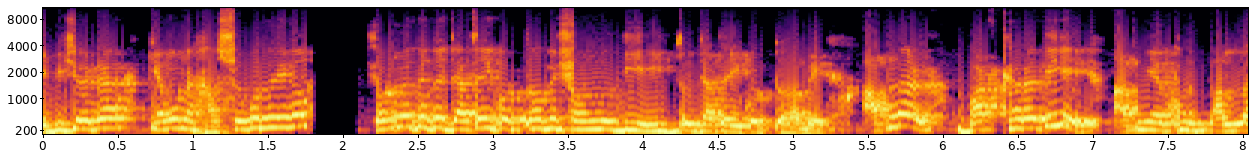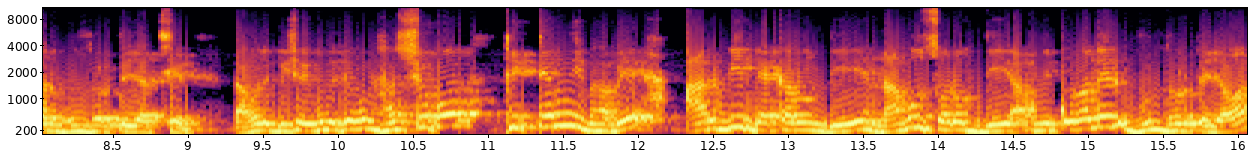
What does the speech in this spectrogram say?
এই বিষয়টা কেমন হাস্যকর হয়ে গেল? স্বর্ণকে তো যাচাই করতে হবে, স্বর্ণ দিয়েই তো যাচাই করতে হবে। আপনার বাটখারা দিয়ে আপনি এখন পাল্লার ভুল ধরতে যাচ্ছেন। তাহলে বিষয়গুলো যেমন হাস্যকর, ঠিক তেমনি ভাবে আরবি ব্যাকরণ দিয়ে, নাহু সরব দিয়ে আপনি কোরআনের ভুল ধরতে যাওয়া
